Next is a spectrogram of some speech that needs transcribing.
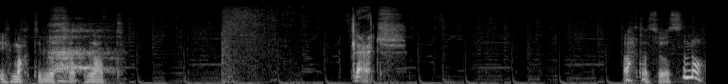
Ich mach die Nutzer platt. Klatsch. Ach, das hörst du noch.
